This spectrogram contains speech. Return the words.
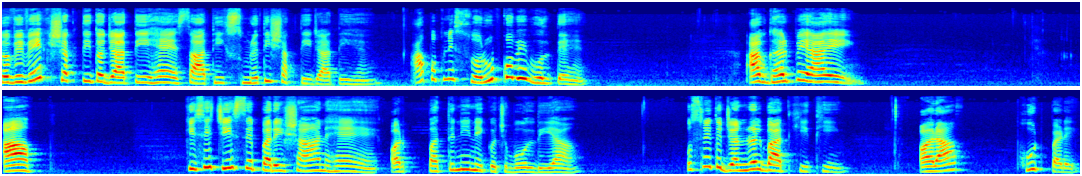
तो विवेक शक्ति तो जाती है, साथ ही स्मृति शक्ति जाती है। आप अपने स्वरूप को भी भूलते हैं। आप घर पे आए, आप किसी चीज़ से परेशान हैं और पत्नी ने कुछ बोल दिया। उसने तो जनरल बात की थी और आप फूट पड़े।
